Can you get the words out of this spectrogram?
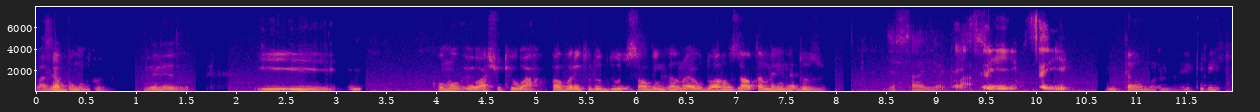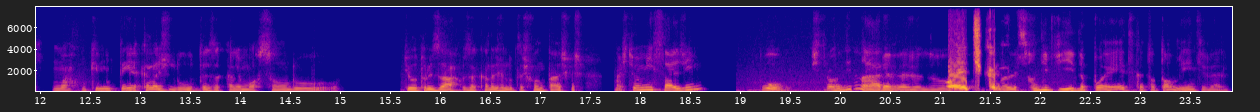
Vagabundo. Beleza. E como eu acho que o arco favorito do Duzo, salvo engano, é o do Arrozal também, né, Duzo? Isso aí é É isso clássico. aí, isso aí. Então, mano, é aquele um arco que não tem aquelas lutas, aquela emoção do de outros arcos, aquelas lutas fantásticas, mas tem uma mensagem, pô, extraordinária, velho, do, Poética. uma lição de vida, poética, totalmente, velho.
